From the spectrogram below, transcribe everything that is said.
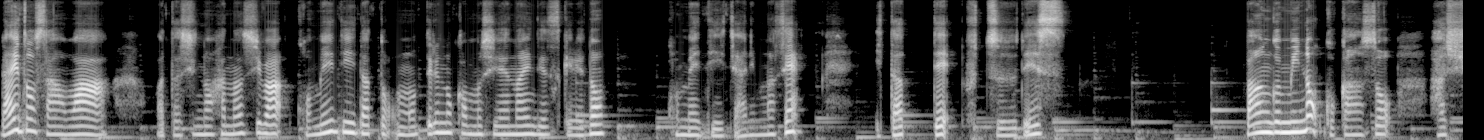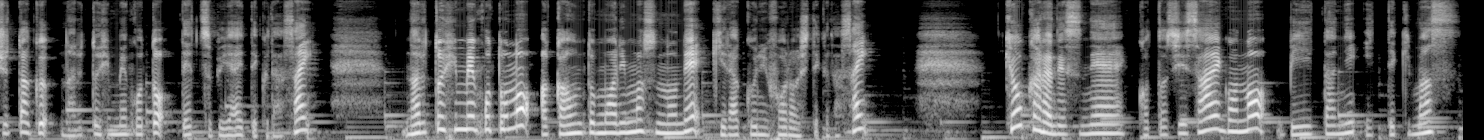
ライドさんは私の話はコメディだと思ってるのかもしれないんですけれど、コメディじゃありません。至って普通です。番組のご感想、ハッシュタグ、なると姫ごとでつぶやいてください。なると姫ごとのアカウントもありますので、気楽にフォローしてください。今日からですね、今年最後のビータに行ってきます。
